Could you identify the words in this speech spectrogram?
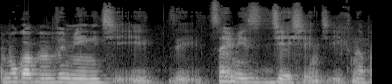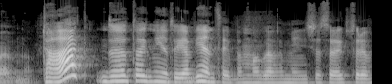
y, mogłabym wymienić i, i co najmniej z 10 ich na pewno. Tak? No to nie, to ja więcej bym mogła wymienić osoby, które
